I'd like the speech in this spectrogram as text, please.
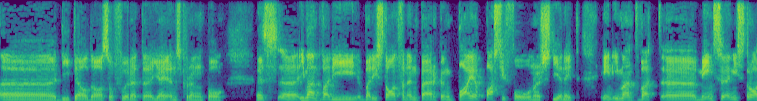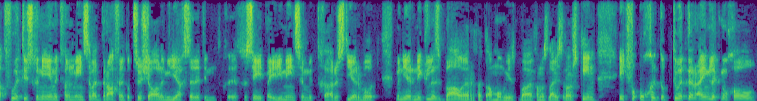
uh detail daarso voordat uh, jy inspring Paul is uh iemand wat die wat die staat van inperking baie passiefvol ondersteun het en iemand wat uh mense in die straat foto's geneem het van mense wat draf en dit op sosiale media gesit het en gesê het by hierdie mense moet gearresteer word. Meneer Nicholas Bauer wat almal baie van ons luisteraars ken het ver oggend op Twitter eintlik nogal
